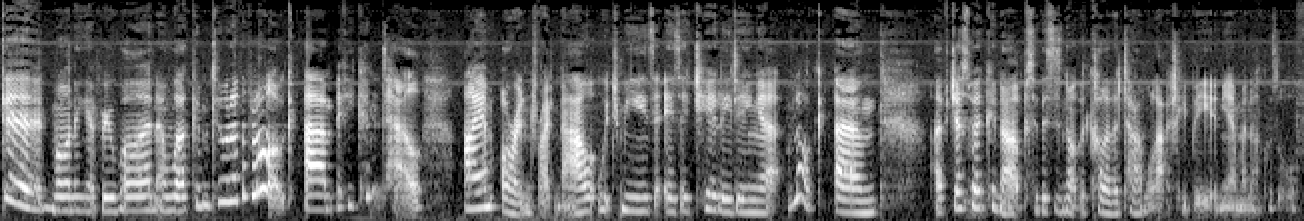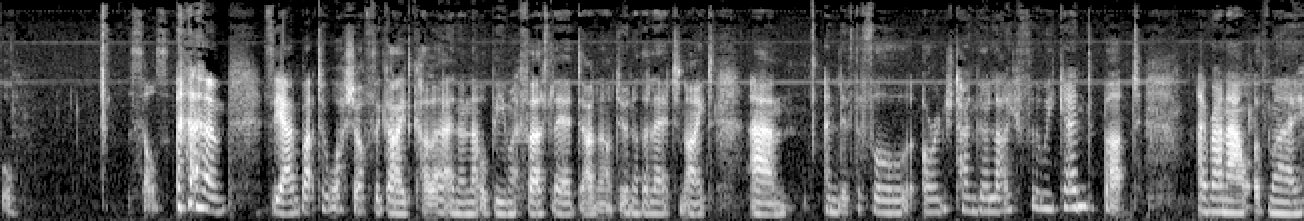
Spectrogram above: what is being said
Good morning everyone and welcome to another vlog. Um, if you couldn't tell, I am orange right now, which means it is a cheerleading uh, vlog. Um, I've just woken up, so this is not the colour the tan will actually be and Yeah, my knuckles are awful. Sols. um, so yeah, I'm about to wash off the guide colour and then that will be my first layer done. I'll do another layer tonight um, and live the full orange tango life for the weekend. But I ran out of my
